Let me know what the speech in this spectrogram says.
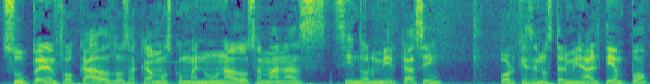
súper enfocado, lo sacamos como en una o dos semanas sin dormir casi, porque se nos terminaba el tiempo.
